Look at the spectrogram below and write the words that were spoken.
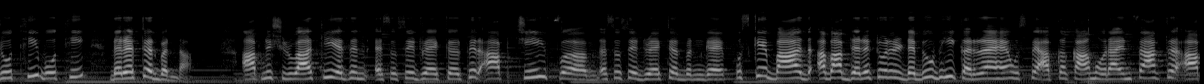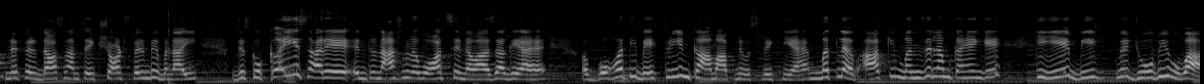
जो थी वो थी डायरेक्टर बनना। आपने शुरुआत की एज एन एसोसिएट डायरेक्टर फिर आप चीफ एसोसिएट डायरेक्टर बन गए। उसके बाद अब आप डायरेक्टोरियल डेब्यू भी कर रहे हैं, उस पर आपका काम हो रहा है। इनफैक्ट आपने फिर दास नाम से एक शॉर्ट फ़िल्म भी बनाई, जिसको कई सारे इंटरनेशनल अवार्ड से नवाजा गया है। बहुत ही बेहतरीन काम आपने उसमें किया है। मतलब आपकी मंजिल हम कहेंगे कि ये बीच में जो भी हुआ,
